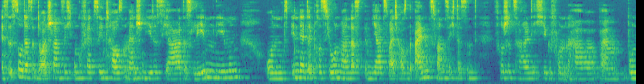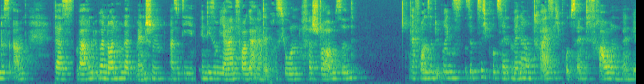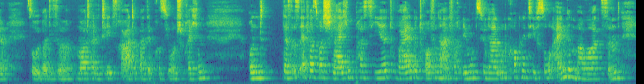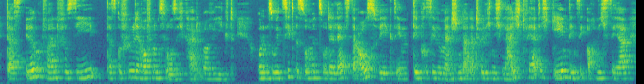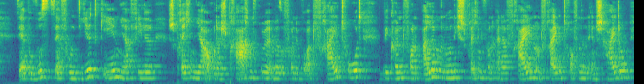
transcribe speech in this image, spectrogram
Es ist so, dass in Deutschland sich ungefähr 10.000 Menschen jedes Jahr das Leben nehmen und in der Depression waren das im Jahr 2021, das sind frische Zahlen, die ich hier gefunden habe beim Bundesamt, das waren über 900 Menschen, also die in diesem Jahr infolge einer Depression verstorben sind. Davon sind übrigens 70 Prozent Männer und 30 Prozent Frauen, wenn wir so über diese Mortalitätsrate bei Depressionen sprechen. Und das ist etwas, was schleichend passiert, weil Betroffene einfach emotional und kognitiv so eingemauert sind, dass irgendwann für sie das Gefühl der Hoffnungslosigkeit überwiegt. Und Suizid ist somit so der letzte Ausweg, den depressive Menschen da natürlich nicht leichtfertig gehen, den sie auch nicht sehr sehr bewusst, sehr fundiert gehen. Ja, viele sprechen ja auch oder sprachen früher immer so von dem Wort Freitod. Wir können von allem nur nicht sprechen von einer freien und frei getroffenen Entscheidung,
